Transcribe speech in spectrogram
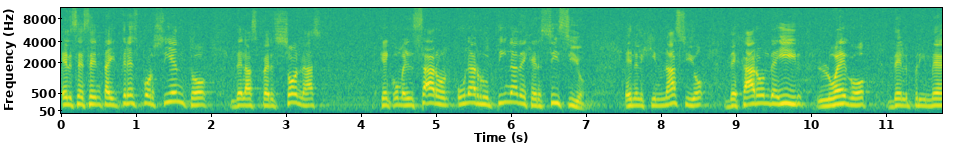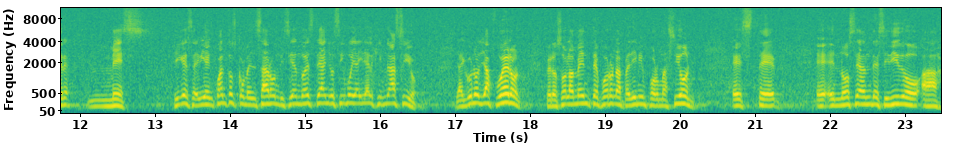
El 63% de las personas que comenzaron una rutina de ejercicio en el gimnasio dejaron de ir luego del primer mes. Fíjese bien, ¿cuántos comenzaron diciendo este año sí voy a ir al gimnasio? Y algunos ya fueron, pero solamente fueron a pedir información. Este, eh, no se han decidido a,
